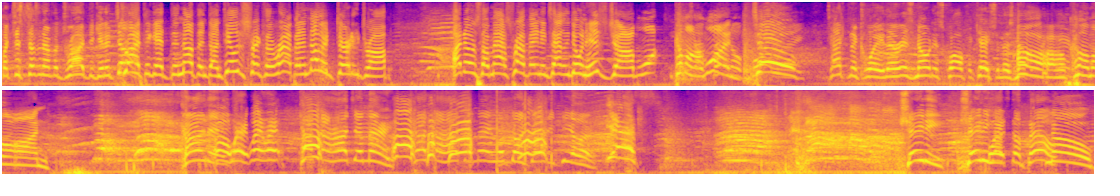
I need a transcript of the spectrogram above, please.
but just doesn't have the drive to get it done. Drive to get the nothing done. Dealing strength to the rep and another dirty drop. I noticed the mass ref ain't exactly doing his job. One, come on, one, two. Technically, there is no disqualification. There's no Oh, come on. carnage. Oh, wait, wait, wait. Kata Hajime. Kata Hajime. Looked on Dirty Dealer. yes. Shady. Shady What? gets the bell. No.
